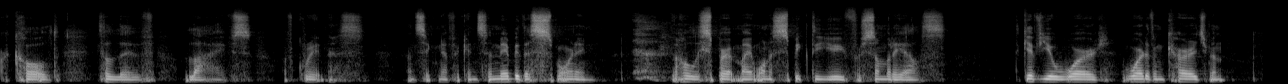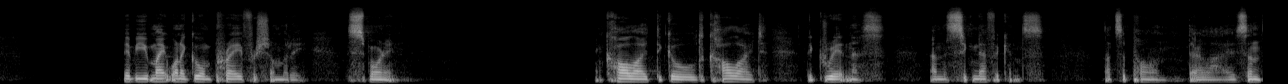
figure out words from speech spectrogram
are called to live lives of greatness and significance. And maybe this morning, the Holy Spirit might want to speak to you for somebody else to give you a word, a word of encouragement. Maybe you might want to go and pray for somebody this morning and call out the gold, call out the greatness and the significance that's upon their lives. And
